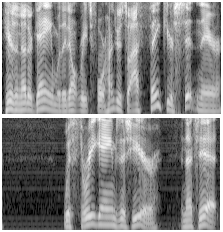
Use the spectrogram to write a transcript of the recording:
here's another game where they don't reach 400. So I think you're sitting there with three games this year, and that's it,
